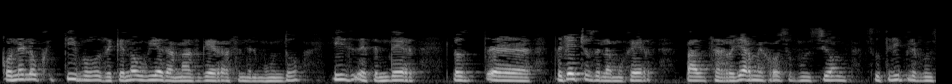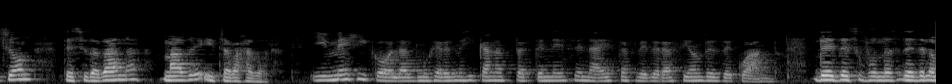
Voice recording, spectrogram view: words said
con el objetivo de que no hubiera más guerras en el mundo y defender los eh, derechos de la mujer para desarrollar mejor su función, su triple función de ciudadana, madre y trabajadora. ¿Y México, las mujeres mexicanas pertenecen a esta federación desde cuándo? Desde, su desde la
